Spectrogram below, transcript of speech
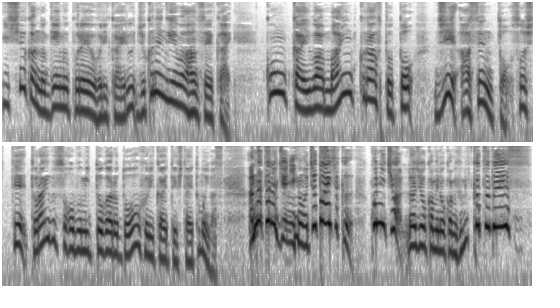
1週間のゲームプレイを振り返る熟年ゲーマー反省会。今回はマインクラフトと G アセント、そしてトライブスオブミッドガルドを振り返っていきたいと思います。あなたの12分をちょっと拝借こんにちはラジオ神の神ふみかつです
